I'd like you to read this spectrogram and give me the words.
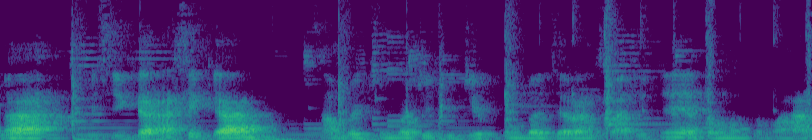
Nah, fisika asik kan? Sampai jumpa di video pembelajaran selanjutnya ya teman-teman.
